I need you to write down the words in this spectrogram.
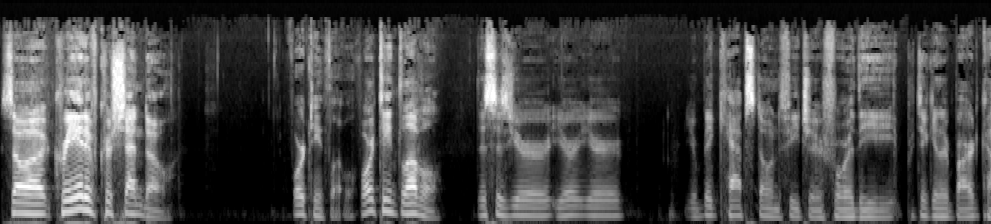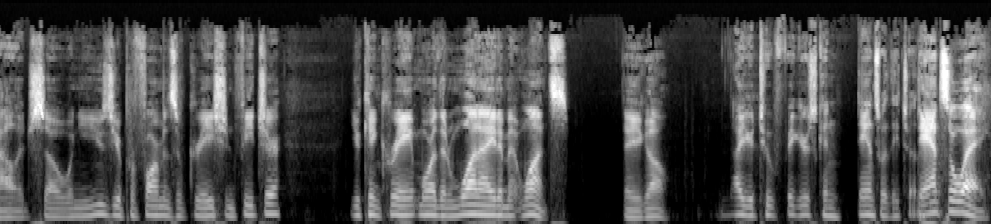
So a creative crescendo, Fourteenth level. fourteenth level. This is your your your your big capstone feature for the particular Bard College. So when you use your performance of creation feature, you can create more than one item at once. There you go. Now your two figures can dance with each other. Dance away.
